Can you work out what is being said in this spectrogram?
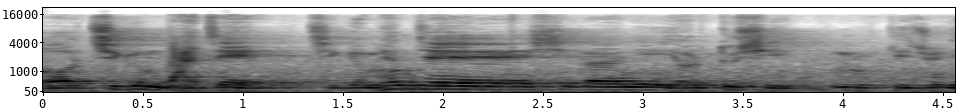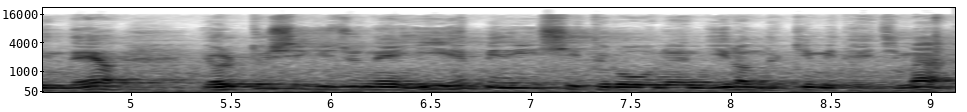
어, 지금 낮에 지금 현재 시간이 12시 음, 기준인데요. 12시 기준에 이 햇빛이 들어오는 이런 느낌이 되지만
